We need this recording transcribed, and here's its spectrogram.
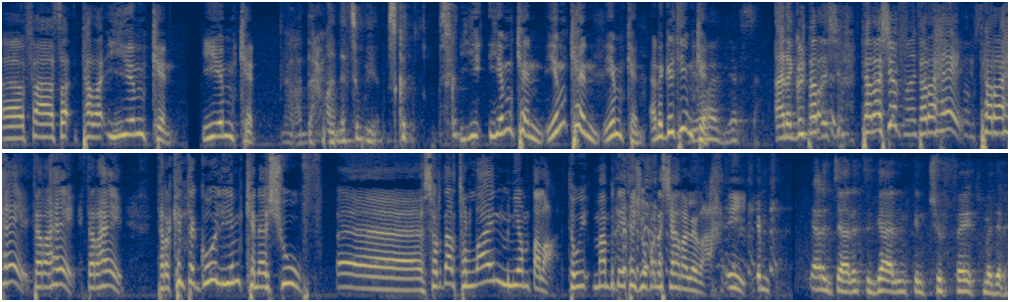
آه فترى يمكن يمكن. يا عبد الرحمن لا تسويها. اسكت اسكت. ي- يمكن يمكن يمكن. أنا قلت يمكن. أنا قلت ترى ترى شوف ترى هي ترى هي ترى هي ترى هي. ترى كنت أقول يمكن أشوف آه Sword Art Online من يوم طلع. توي ما بديت أشوف أنا الشهر اللي راح. إي يمكن. يا رجال أنت قال ممكن تشوف Fate ما أدري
